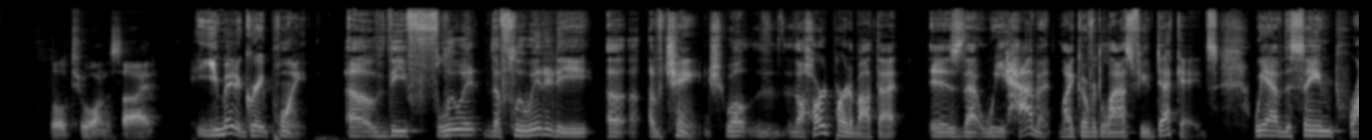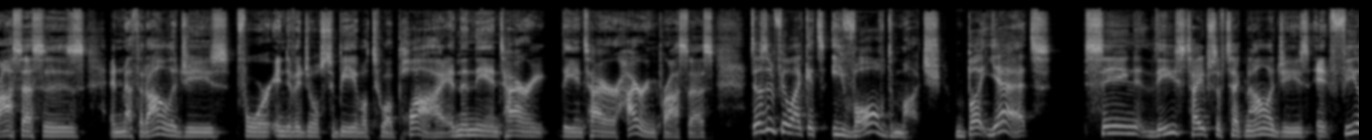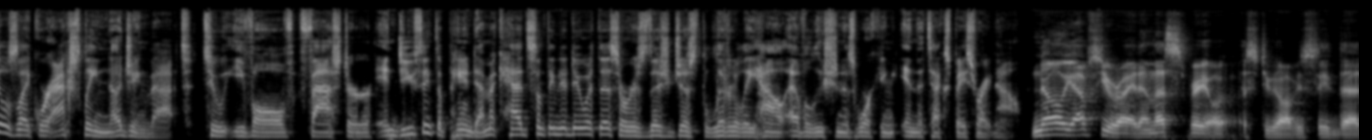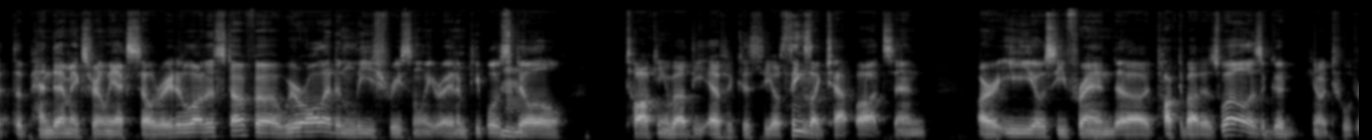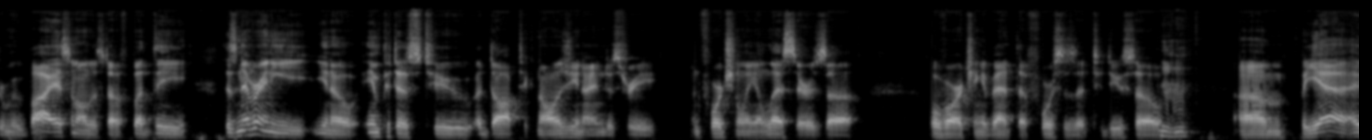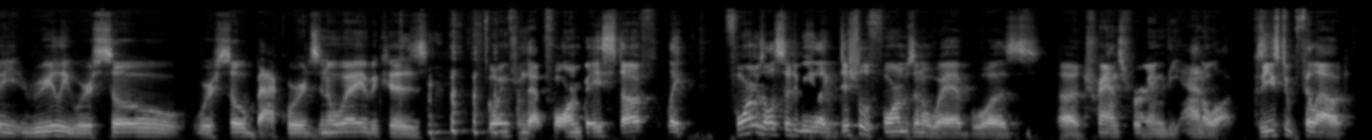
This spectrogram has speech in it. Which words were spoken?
little tool on the side. You made a great point of the fluid the fluidity uh, of change. Well, the hard part about that is that we haven't like over the last few decades we have the same processes and methodologies for individuals to be able to apply and then the entire the entire hiring process doesn't feel like it's evolved much but yet seeing these types of technologies, it feels like we're actually nudging that to evolve faster. And do you think the pandemic had something to do with this, or is this just literally how evolution is working in the tech space right now? No, you're absolutely right. And that's very astute, obviously, that the pandemic certainly accelerated a lot of this stuff. Uh, we were all at Unleash recently, right? And people are mm-hmm. still talking about the efficacy of things like chatbots and our EEOC friend uh, talked about it as well as a good you know tool to remove bias and all this stuff. But the there's never any you know impetus to adopt technology in our industry, unfortunately, unless there's a overarching event that forces it to do so. Mm-hmm. Um, but yeah, I mean, really, we're so we're so backwards in a way because going from that form based stuff, like forms, also to me, like digital forms in a web was uh, transferring the analog because you used to fill out.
